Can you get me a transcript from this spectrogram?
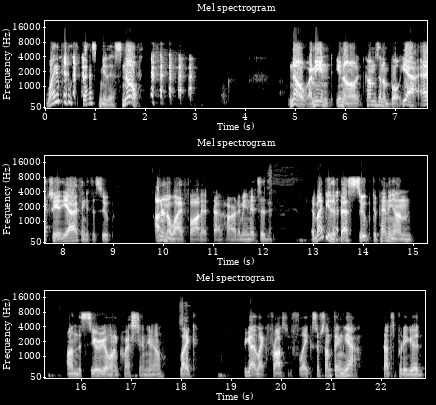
why do people keep asking me this? No. No, I mean, you know, it comes in a bowl. Yeah, actually, yeah, I think it's a soup. I don't know why I fought it that hard. I mean, it's a, it might be the best soup depending on, on the cereal in question. You know, like if you got like frosted flakes or something. Yeah, that's pretty good.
